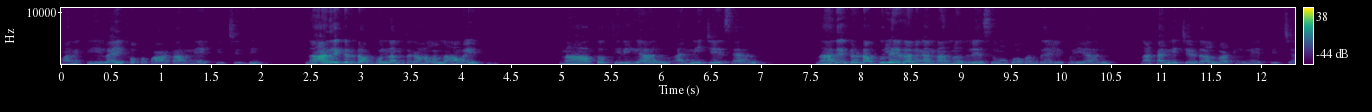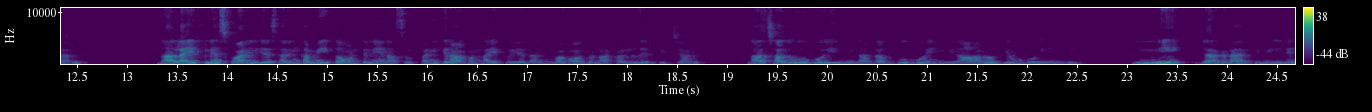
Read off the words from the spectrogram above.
మనకి లైఫ్ ఒక పాఠాన్ని నేర్పించింది నా దగ్గర డబ్బున్నంతకాలం నా వైపు నాతో తిరిగారు అన్నీ చేశారు. నా దగ్గర డబ్బు లేదనగానే నన్ను వదిలేసి ఇంకొకరితో వెళ్ళిపోయారు. నాకు అన్ని చెడు అలవాట్లు నేర్పించారు. నా లైఫ్నే స్పాయిల్ చేశారు. ఇంకా మీతో ఉంటే నేను అసలు పనికి రాకుండా అయిపోయేదాన్ని. భగవంతుడు నా కళ్ళు తెరిపించాడు. నా చదువు పోయింది నా డబ్బు పోయింది ఆరోగ్యం పోయింది. ఇన్ని జరగడానికి మీరే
